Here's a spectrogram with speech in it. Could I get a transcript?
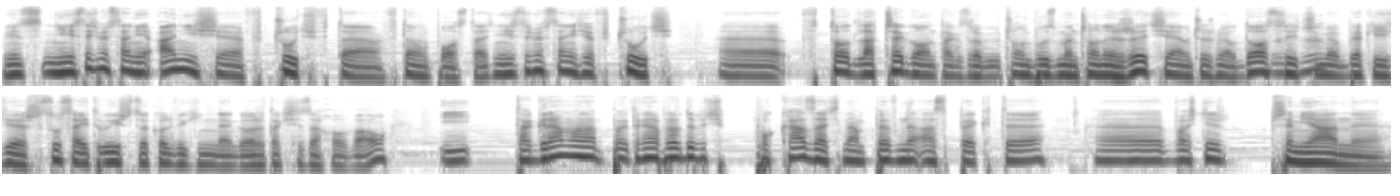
Więc nie jesteśmy w stanie ani się wczuć w tę, w tę postać, nie jesteśmy w stanie się wczuć e, w to, dlaczego on tak zrobił. Czy on był zmęczony życiem, czy już miał dosyć, mhm. czy miał jakiś, wiesz, suicide wish, cokolwiek innego, że tak się zachował. I ta gra ma tak naprawdę być, pokazać nam pewne aspekty e, właśnie przemiany,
